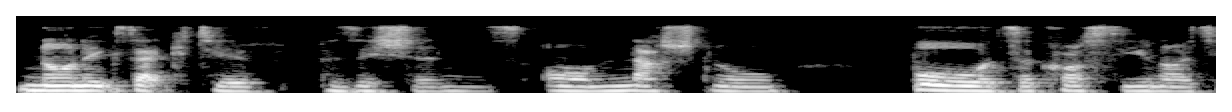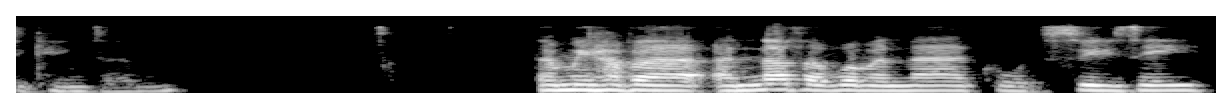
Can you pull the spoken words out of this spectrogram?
non-executive positions on national boards across the United Kingdom. Then we have a, another woman there called Susie,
